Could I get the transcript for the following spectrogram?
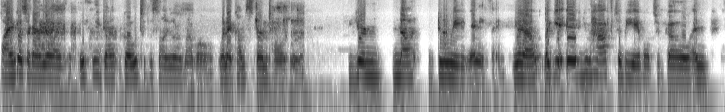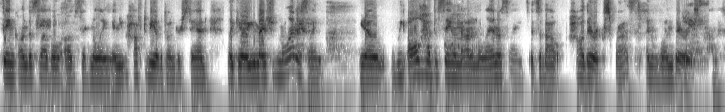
scientists are going to realize that if we don't go to the cellular level when it comes to dermatology, you're not doing anything. You know, like it, it, you have to be able to go and think on this level of signaling, and you have to be able to understand. Like you know, you mentioned melanocytes you know, we all have the same amount of melanocytes. It's about how they're expressed and when they're expressed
